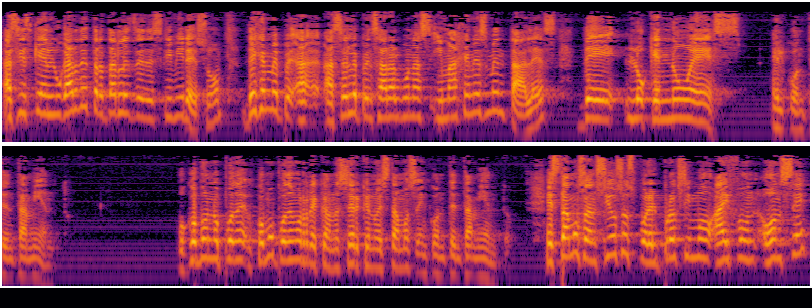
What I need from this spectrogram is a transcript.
Así es que en lugar de tratarles de describir eso, déjenme hacerle pensar algunas imágenes mentales de lo que no es el contentamiento. ¿O cómo, no cómo podemos reconocer que no estamos en contentamiento? Estamos ansiosos por el próximo iPhone 11,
